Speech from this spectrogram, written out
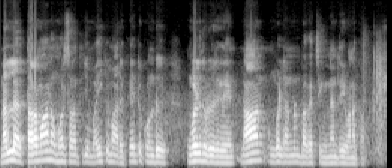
நல்ல தரமான விமர்சனத்தையும் வைக்குமாறு கேட்டுக்கொண்டு உங்களிடம் வருகிறேன் நான் உங்கள் நண்பன் பகத்சிங். நன்றி வணக்கம்.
